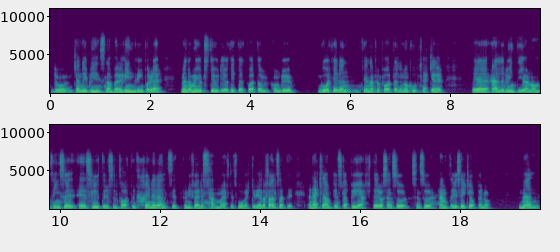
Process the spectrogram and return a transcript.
då kan det bli snabbare lindring på det där. Men de har gjort studier och tittat på att om, om du går till en, till en naprapat eller någon kotknäckare eh, eller du inte gör någonting så är, är, slutresultatet generellt sett ungefär detsamma efter två veckor i alla fall. Så att det, den här krampen släpper ju efter och sen så, sen så hämtar ju sig kroppen då. Men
